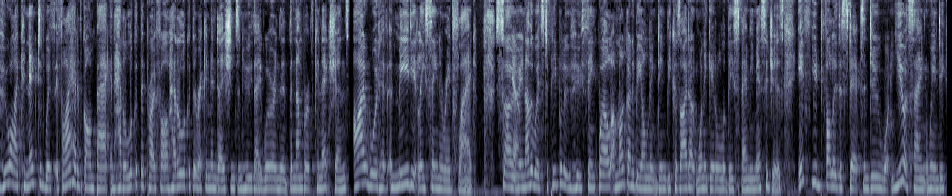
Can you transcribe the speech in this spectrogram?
who I connected with, if I had have gone back and had a look at their profile, had a look at the recommendations and who they were and the, the number of connections, I would have immediately seen a red flag. So, yeah. in other words, to people who, who think, well, I'm not going to be on LinkedIn because I don't want to get all of these spammy messages, if you follow the steps and do what you are saying, Wendy,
